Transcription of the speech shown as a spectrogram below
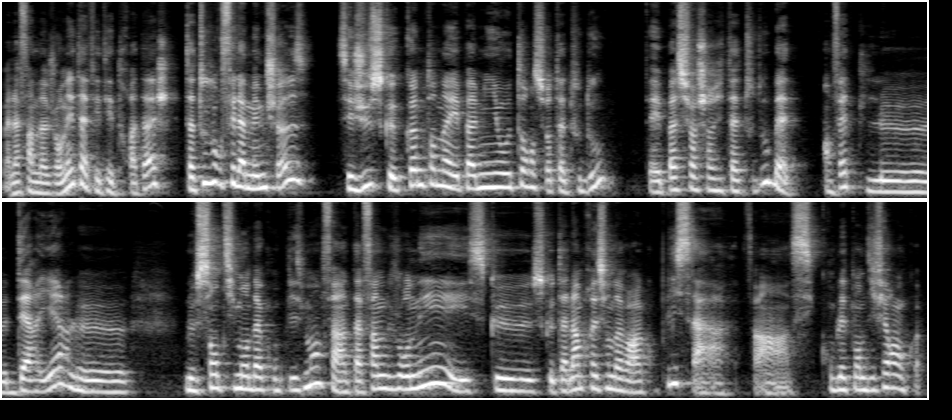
à la fin de la journée, tu as fait tes trois tâches, tu as toujours fait la même chose. C'est juste que comme tu n'en avais pas mis autant sur ta to-do, tu n'avais pas surchargé ta to-do, bah, en fait, le, derrière, le, le sentiment d'accomplissement, enfin, ta fin de journée et ce que, ce que tu as l'impression d'avoir accompli, ça, enfin, c'est complètement différent, quoi.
